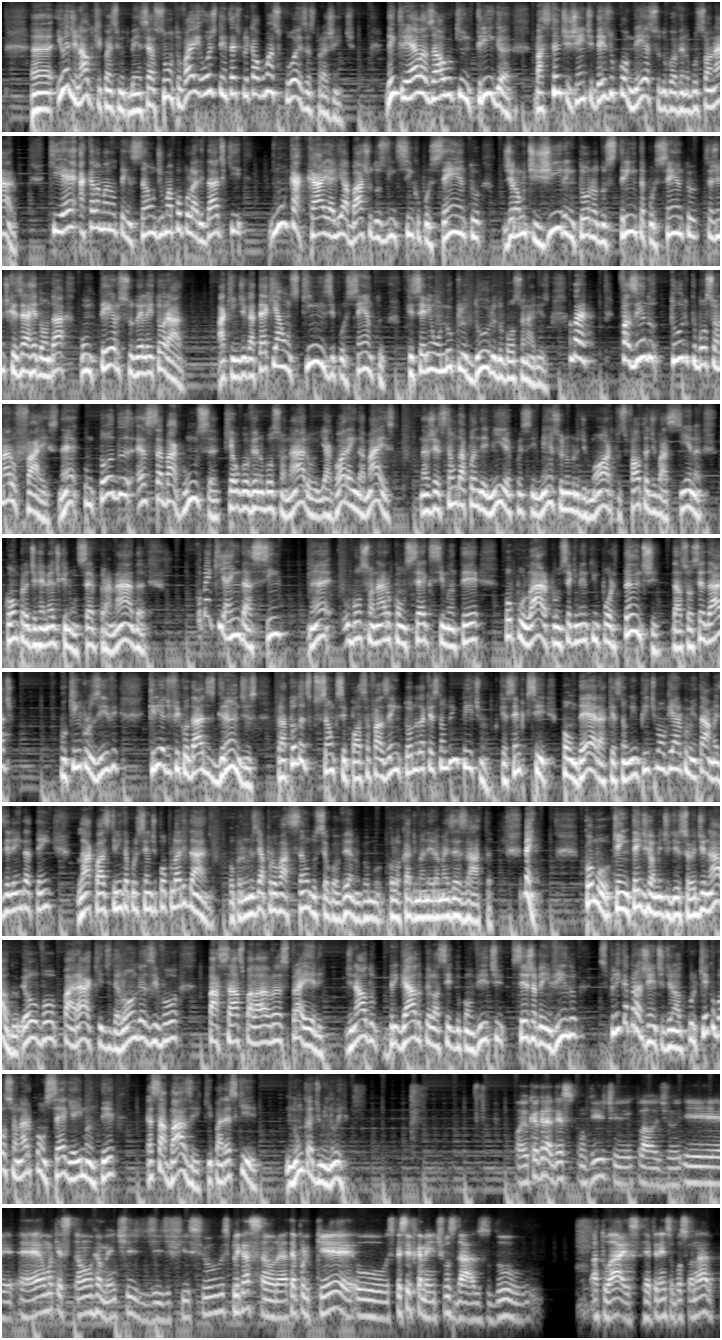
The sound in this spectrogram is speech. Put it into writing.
Uh, e o Edinaldo, que conhece muito bem esse assunto, vai hoje tentar explicar algumas coisas para a gente. Dentre elas, algo que intriga bastante gente desde o começo do governo Bolsonaro, que é aquela manutenção de uma popularidade que nunca cai ali abaixo dos 25%, geralmente gira em torno dos 30%, se a gente quiser arredondar, um terço do eleitorado. Há quem diga até que há uns 15% que seriam o núcleo duro do bolsonarismo. Agora, fazendo tudo que o Bolsonaro faz, né, com toda essa bagunça que é o governo Bolsonaro, e agora ainda mais, na gestão da pandemia, com esse imenso número de mortos, falta de vacina, compra de remédio que não serve para nada, como é que ainda assim né, o Bolsonaro consegue se manter popular para um segmento importante da sociedade o que inclusive cria dificuldades grandes para toda discussão que se possa fazer em torno da questão do impeachment, porque sempre que se pondera a questão do impeachment, alguém argumenta, ah, mas ele ainda tem lá quase 30% de popularidade, ou pelo menos de aprovação do seu governo, vamos colocar de maneira mais exata. Bem, como quem entende realmente disso é o Edinaldo, eu vou parar aqui de delongas e vou passar as palavras para ele. Dinaldo, obrigado pelo aceito do convite, seja bem-vindo. Explica para a gente, Dinaldo, por que, que o Bolsonaro consegue aí manter essa base que parece que nunca diminui. Bom, eu que agradeço o convite, Cláudio, e é uma questão realmente de difícil explicação, né? Até porque, o, especificamente, os dados do atuais referentes ao Bolsonaro,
